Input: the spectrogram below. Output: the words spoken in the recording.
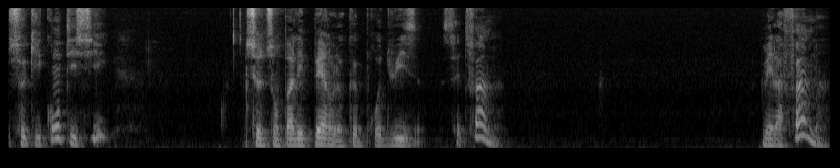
Ce qui compte ici, ce ne sont pas les perles que produisent cette femme, mais la femme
